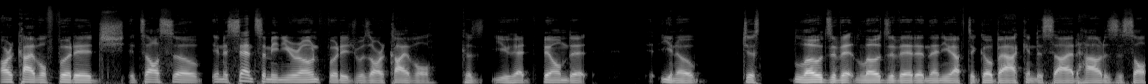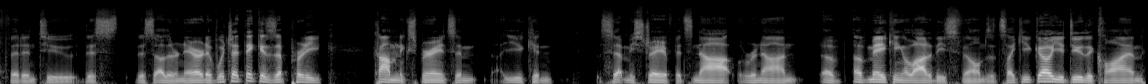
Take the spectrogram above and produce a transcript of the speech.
archival footage. It's also, in a sense, I mean, your own footage was archival because you had filmed it, you know, just loads of it and loads of it, and then you have to go back and decide how does this all fit into this this other narrative, which I think is a pretty common experience, and you can set me straight if it's not, Renan, of of making a lot of these films. It's like you go, you do the climb,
